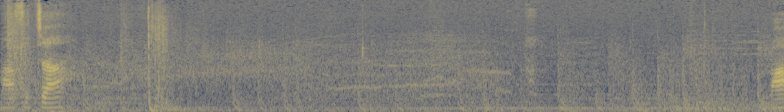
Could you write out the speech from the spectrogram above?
มาสิจ๊ะมา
